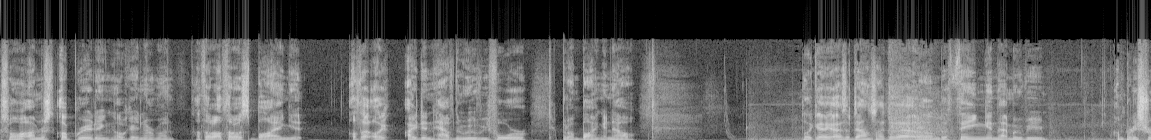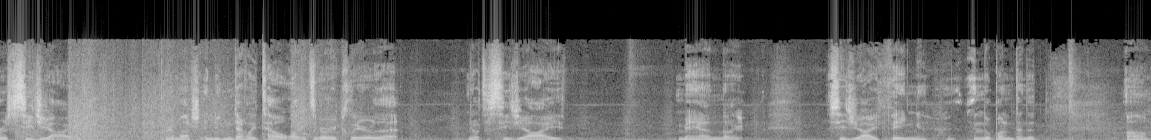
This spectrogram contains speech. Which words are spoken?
So I'm just upgrading. Okay, never mind. I thought I thought I was buying it. I thought like I didn't have the move before, but I'm buying it now. Like as a downside to that, um, the thing in that movie, I'm pretty sure is CGI, pretty much, and you can definitely tell. Like it's very clear that you know it's a CGI man, like CGI thing, no pun intended. Um,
